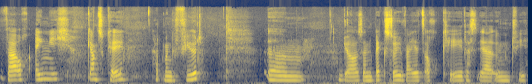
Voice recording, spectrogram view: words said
War auch eigentlich ganz okay. Hat man geführt. Ähm, ja, seine Backstory war jetzt auch okay, dass er irgendwie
